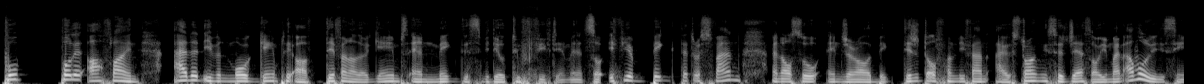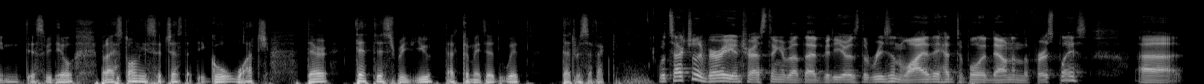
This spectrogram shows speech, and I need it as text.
pull pull it offline, added even more gameplay of different other games, and make this video to fifteen minutes. So if you're a big Tetris fan and also in general a big Digital Foundry fan, I strongly suggest, or you might have already seen this video, but I strongly suggest that you go watch their Tetris review that committed with Tetris Effect. What's actually very interesting about that video is the reason why they had to pull it down in the first place. Uh,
